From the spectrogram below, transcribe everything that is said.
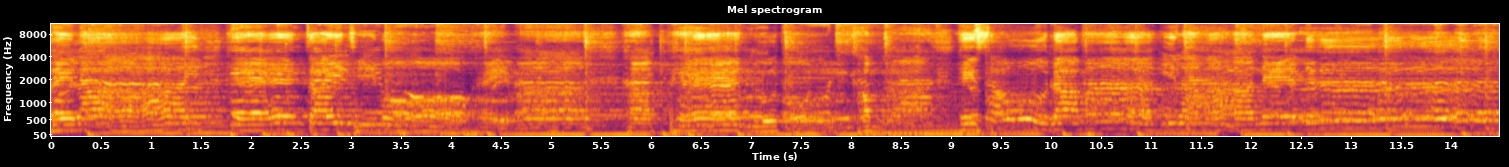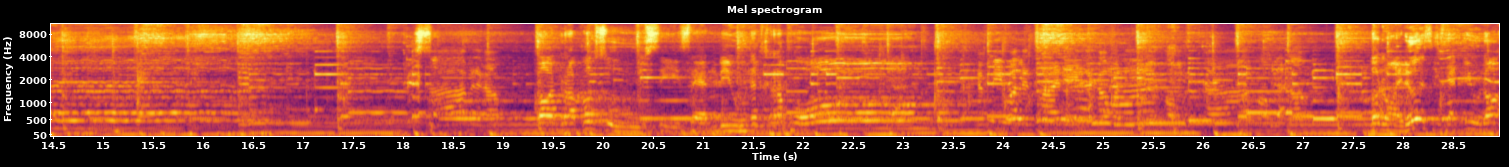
หลายๆแห่งใจที่มอบให้มา หากแพ้รู้ตนคำลาให้เศร้าดรามาอีลาแน่เด้อ เข้าสู่ 4 แสนวิวนะครับผมแฮปปี้วาเลนไทน์เดย์นะครับวันนี้ขอบคุณครับขอบคุณครับบ่หน่อยเด้อ 4 แสนวิวเนาะ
